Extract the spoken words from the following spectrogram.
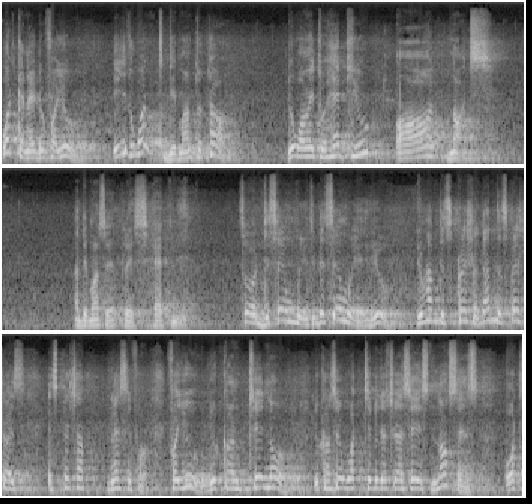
what can I do for you? You want the man to talk, you want me to help you or not? And the man said, Please help me. So the same way, the same way, you you have discretion. That discretion is a special blessing for, for you. You can say no. You can say what TB Joshua says is nonsense. What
